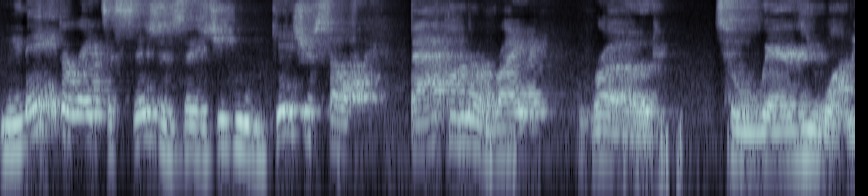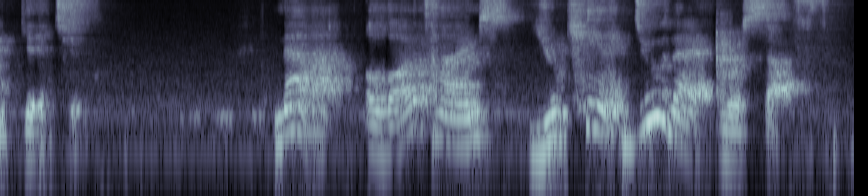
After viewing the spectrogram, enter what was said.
make the right decisions so that you can get yourself back on the right road to where you want to get to. Now, a lot of times you can't do that yourself,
